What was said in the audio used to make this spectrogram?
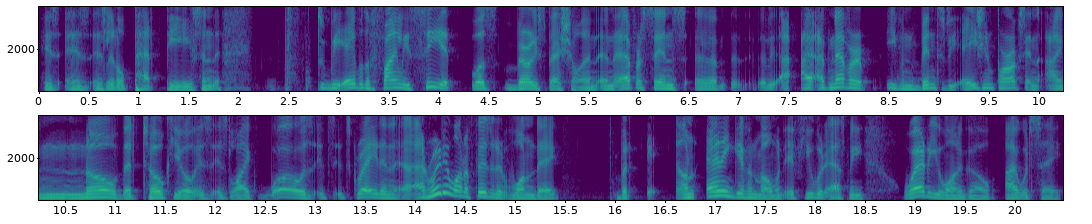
his his his little pet peeves. And to be able to finally see it was very special. And and ever since uh, I, I've never even been to the Asian parks. And I know that Tokyo is is like whoa it's it's great. And I really want to visit it one day but on any given moment if you would ask me where do you want to go I would say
